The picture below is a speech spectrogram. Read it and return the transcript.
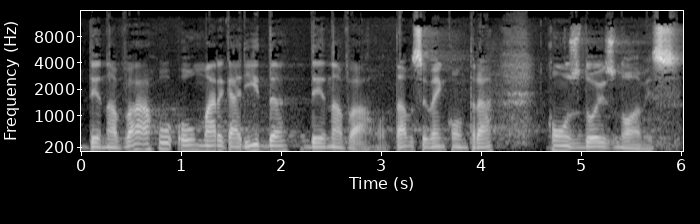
de Navarro ou Margarida de Navarro, tá? Você vai encontrar com os dois nomes.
